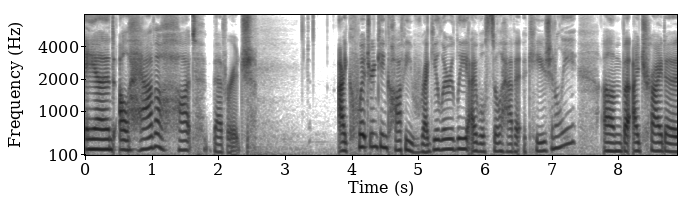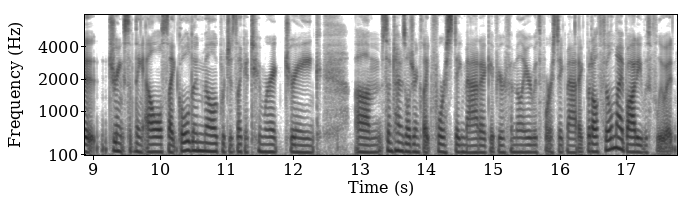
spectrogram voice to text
And I'll have a hot beverage. I quit drinking coffee regularly. I will still have it occasionally, um, but I try to drink something else like golden milk, which is like a turmeric drink. Um, sometimes I'll drink like Four Sigmatic if you're familiar with Four Sigmatic, but I'll fill my body with fluid.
